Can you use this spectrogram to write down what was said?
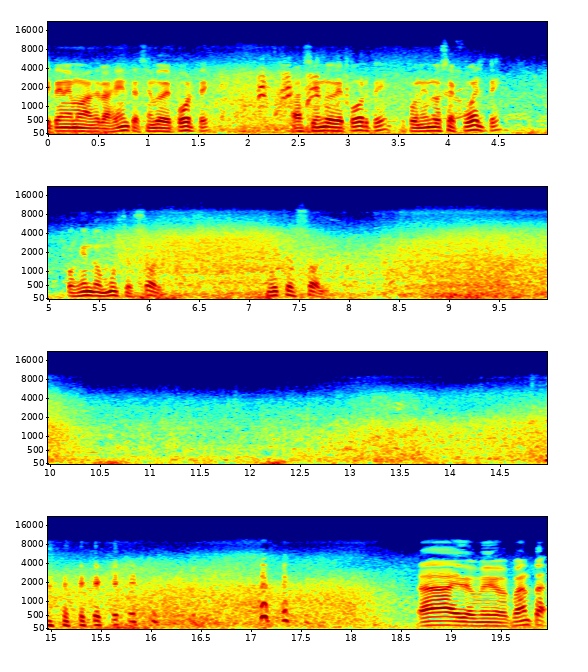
Aquí tenemos a la gente haciendo deporte, haciendo deporte, poniéndose fuerte, cogiendo mucho sol, mucho sol. Ay, Dios mío, cuánta.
